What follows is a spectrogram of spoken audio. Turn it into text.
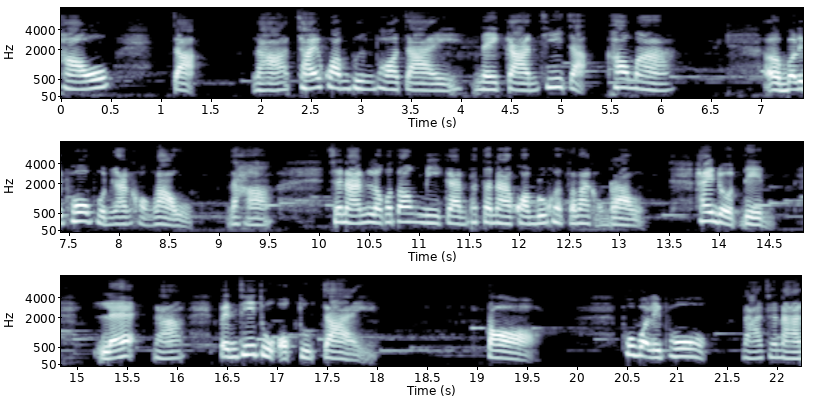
เขาจะนะใช้ความพึงพอใจในการที่จะเข้ามาบริโภคผลงานของเรานะคะ ฉะนั้นเราก็ต้องมีการพัฒนาความรู้ความสามารถของเรา ให้โดดเด่น และนะเป็นที่ถูกอกถูกใจ ต่อผู้บริโภคนะฉะนั้น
